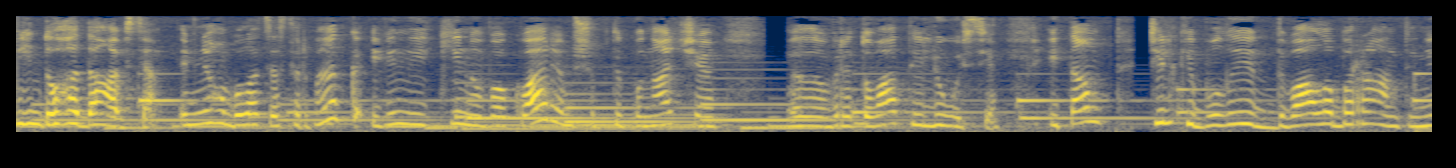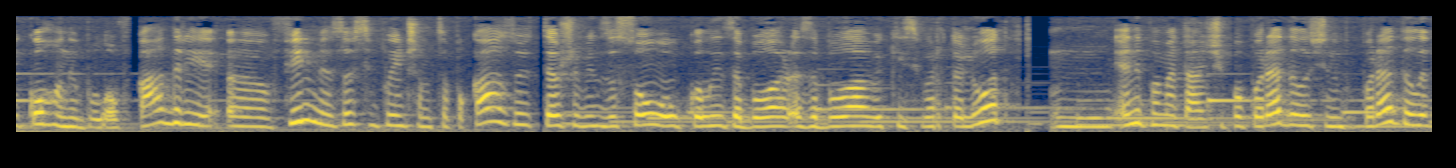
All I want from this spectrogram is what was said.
Він догадався, і в нього була ця серветка, і він її кинув в акваріум, щоб типу, наче е, врятувати Люсі. І там тільки були два лаборанти, нікого не було в кадрі. Е, в фільмі зовсім по іншому це показують. Це вже він засовував, коли забував, забував якийсь вертольот. Я не пам'ятаю, чи попередили, чи не попередили. Е,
